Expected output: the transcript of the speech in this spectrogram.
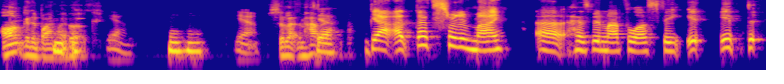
aren't going to buy my mm-hmm. book. Yeah. Mm-hmm. Yeah. So let them have yeah. it. Yeah. Uh, that's sort of my uh, has been my philosophy. It, it it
